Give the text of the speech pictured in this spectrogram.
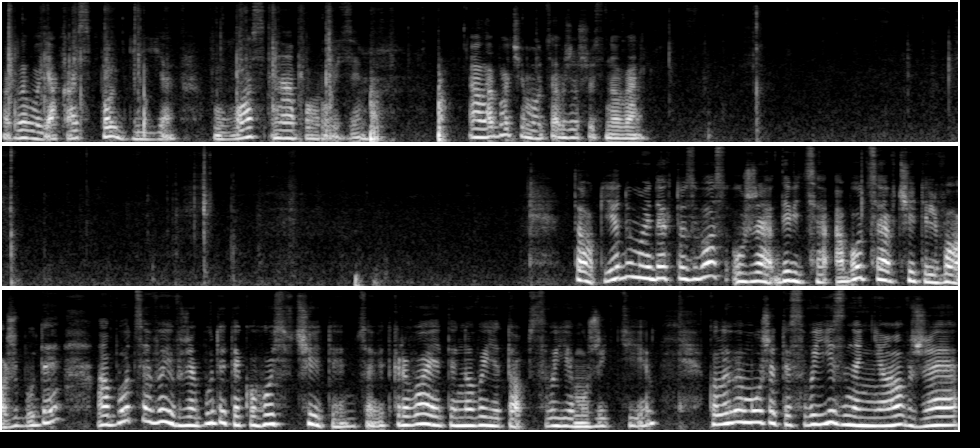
можливо, якась подія у вас на порозі. Але бачимо, це вже щось нове. Так, я думаю, дехто з вас уже, дивіться, або це вчитель ваш буде, або це ви вже будете когось вчити. Це відкриваєте новий етап в своєму житті, коли ви можете свої знання вже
